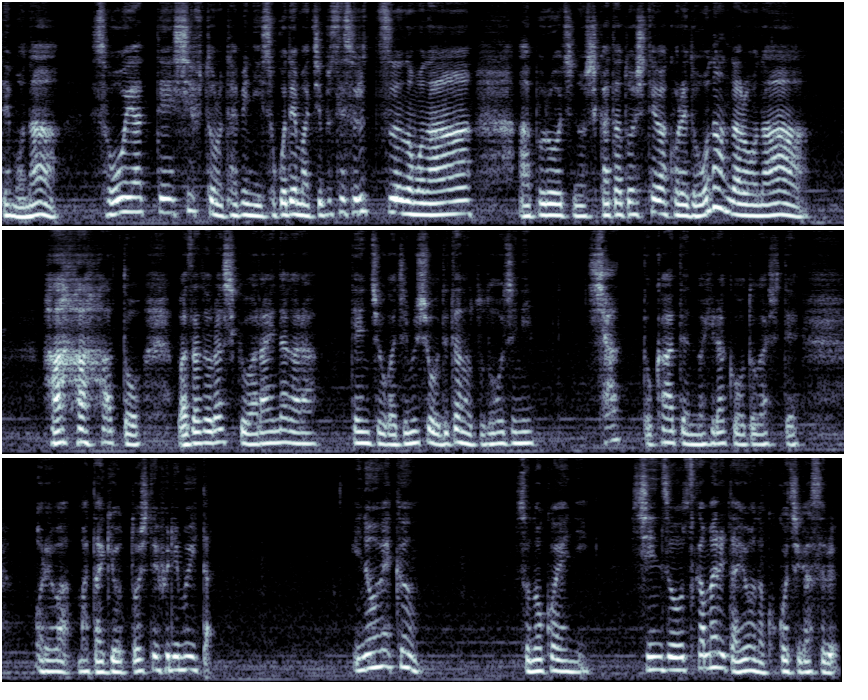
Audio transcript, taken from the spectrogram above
でもなそうやってシフトのたびにそこで待ち伏せするっつうのもなアプローチの仕方としてはこれどうなんだろうな。はっはっはとわざとらしく笑いながら店長が事務所を出たのと同時にシャッとカーテンの開く音がして俺はまたぎょっとして振り向いた。井上君その声に心臓をつかまれたような心地がする。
